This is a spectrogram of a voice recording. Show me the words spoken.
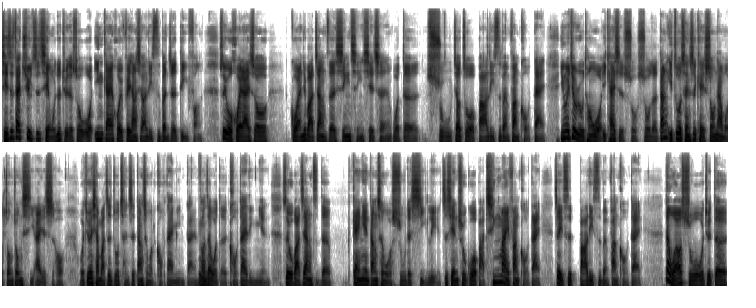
其实，在去之前我就觉得说我应该会非常喜欢里斯本这个地方，所以我回来的时候。果然就把这样子的心情写成我的书，叫做《把里斯本放口袋》。因为就如同我一开始所说的，当一座城市可以收纳我种种喜爱的时候，我就会想把这座城市当成我的口袋名单，放在我的口袋里面。所以我把这样子的概念当成我书的系列。之前出过把清迈放口袋，这一次把里斯本放口袋。但我要说，我觉得。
